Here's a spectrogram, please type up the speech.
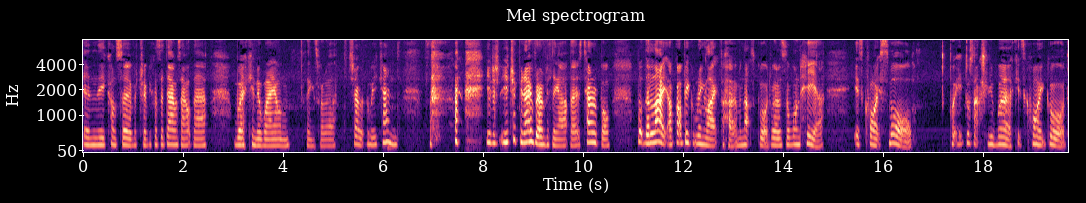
in the conservatory because the Adele's out there working away on things for a show at the weekend. So you're just you're tripping over everything out there. It's terrible. But the light, I've got a big ring light for home and that's good. Whereas the one here is quite small. But it does actually work. It's quite good.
